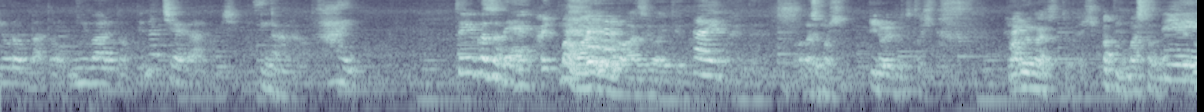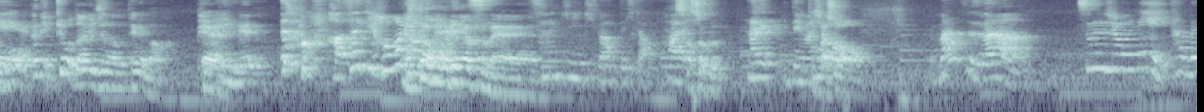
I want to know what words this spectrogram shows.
ヨーロッパとニューワールドっていうのは違いがあるかもしれません。なるほど。はい。ということで、はい。まあ、ワインの味わいというのは、はい、私もいろいろちょっと悪ガキとか引っ張っていましたんですけども、え今日大事なテーマはペアリング。最近ハマりますね。ハマりますね。最近気が合ってきた。はい、早速。はい、行ってみましょう。まずは通常に食べ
